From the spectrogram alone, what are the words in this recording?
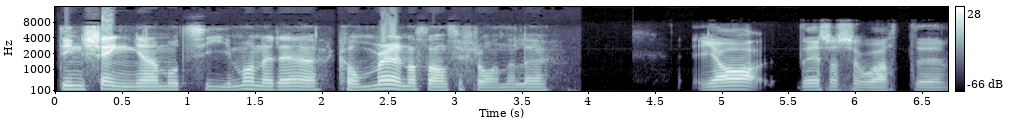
din känga mot Simon, är det, kommer det någonstans ifrån eller? Ja, det är som så att eh,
